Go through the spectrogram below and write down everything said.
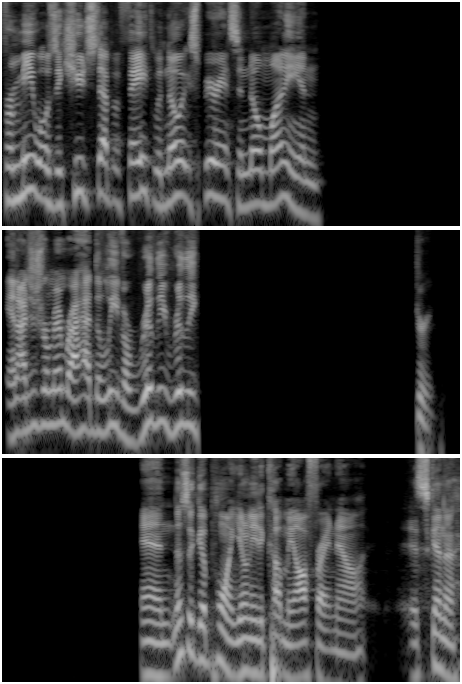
for me what was a huge step of faith with no experience and no money and and I just remember I had to leave a really really And that's a good point. You don't need to cut me off right now. It's gonna.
